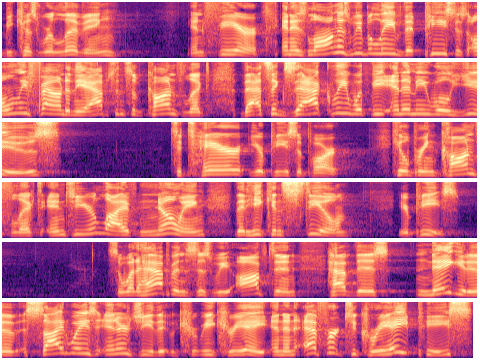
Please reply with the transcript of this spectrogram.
because we're living and fear. And as long as we believe that peace is only found in the absence of conflict, that's exactly what the enemy will use to tear your peace apart. He'll bring conflict into your life knowing that he can steal your peace. So, what happens is we often have this negative, sideways energy that we create. In an effort to create peace,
